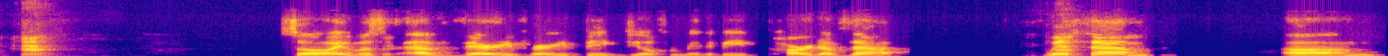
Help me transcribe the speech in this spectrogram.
Okay. So it was a very, very big deal for me to be part of that okay. with them. Um,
